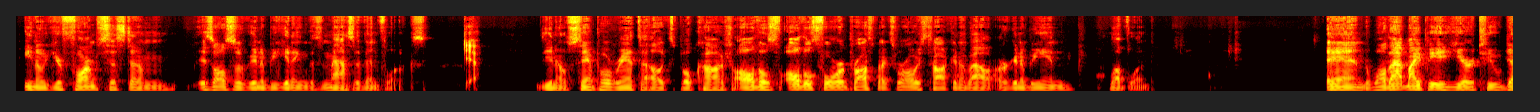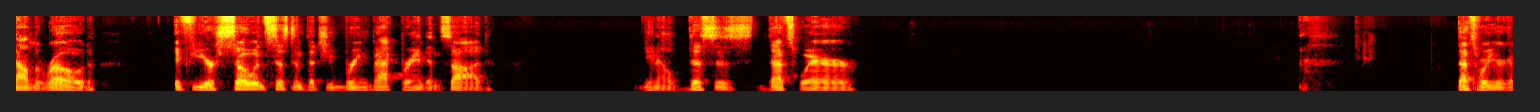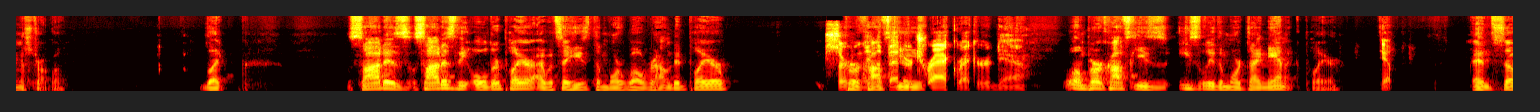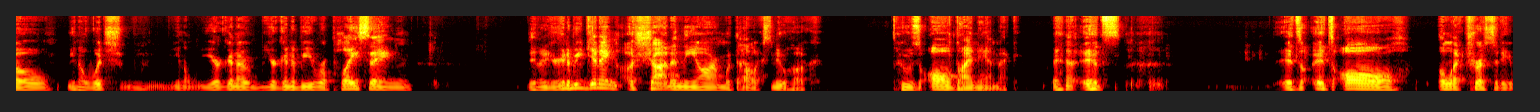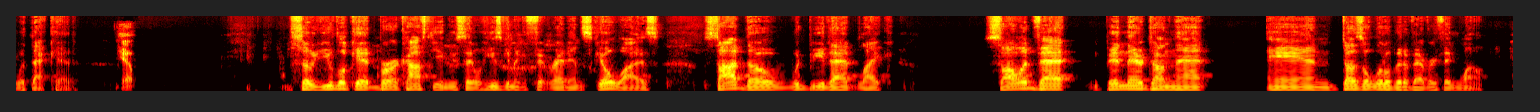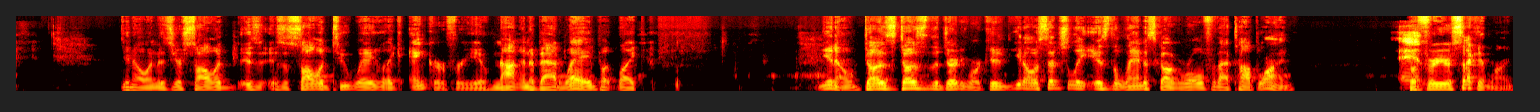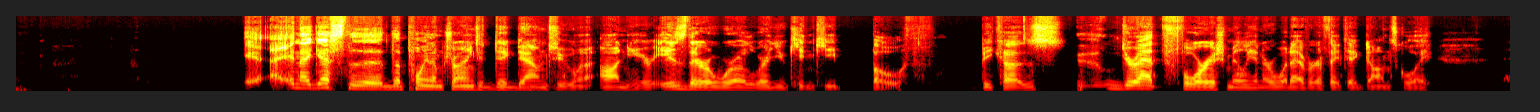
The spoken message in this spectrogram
you know your farm system is also going to be getting this massive influx. Yeah. You know sampo ranta alex Beaucage, all those all those forward prospects we're always talking about are going to be in loveland. And while that might be a year or two down the road if you're so insistent that you bring back Brandon Saad, you know, this is that's where that's where you're going to struggle. Like Saad is Saad is the older player. I would say he's the more well-rounded player. Certainly the better track record. Yeah. Well, and Burakovsky's easily the more dynamic player. And so, you know, which you know, you're gonna you're gonna be replacing, you know, you're gonna be getting a shot in the arm with Alex Newhook, who's all dynamic. it's it's it's all electricity with that kid. Yep. So you look at Burakovsky and you say, well, he's gonna fit right in skill wise. Saad though would be that like solid vet, been there, done that, and does a little bit of everything well. You know, and is your solid is is a solid two way like anchor for you, not in a bad way, but like you know, does does the dirty work. You know, essentially is the Landeskog role for that top line, but for your second line. and I guess the the point I'm trying to dig down to on here is there a world where you can keep both? Because you're at four ish million or whatever if they take Donskoy,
